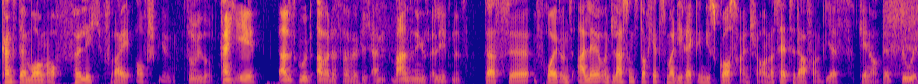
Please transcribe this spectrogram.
kannst du ja morgen auch völlig frei aufspielen. Sowieso. Kann ich eh, alles gut, aber das war wirklich ein wahnsinniges Erlebnis. Das äh, freut uns alle und lass uns doch jetzt mal direkt in die Scores reinschauen. Was hältst du davon? Yes. Genau. Let's do it.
